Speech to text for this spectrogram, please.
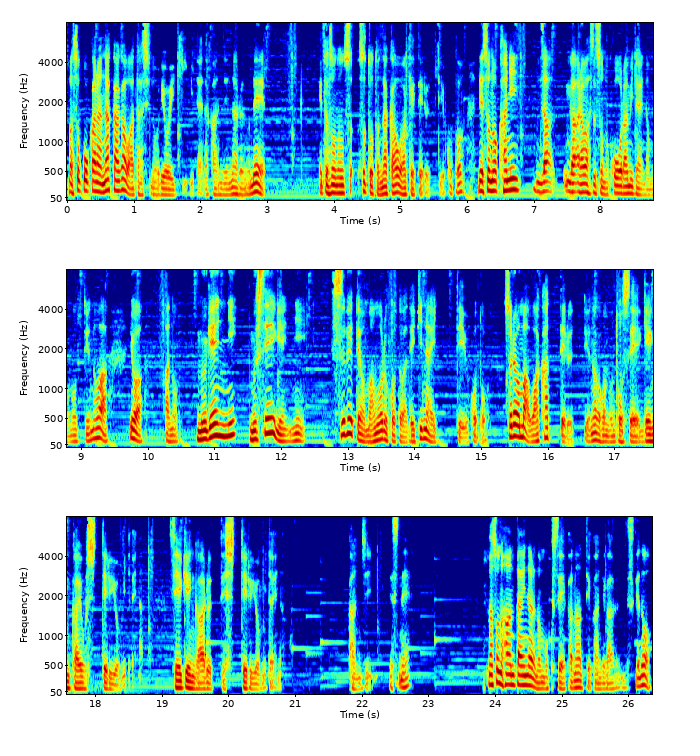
まあ、そこから中が私の領域みたいな感じになるので、えっと、その外と中を分けてるっていうこと。で、そのカニ座が表すその甲羅みたいなものっていうのは、要は、あの、無限に、無制限に全てを守ることはできないっていうこと。それをまあ分かってるっていうのがこの土星、限界を知ってるよみたいな。制限があるって知ってるよみたいな感じですね。まあ、その反対になるのは木星かなっていう感じがあるんですけど、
